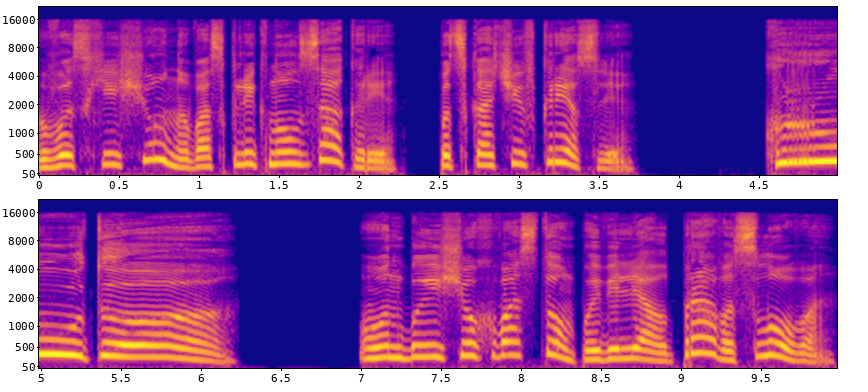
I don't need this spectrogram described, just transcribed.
Восхищенно воскликнул Закари, подскочив в кресле. «Круто!» Он бы еще хвостом повелял, право слово.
